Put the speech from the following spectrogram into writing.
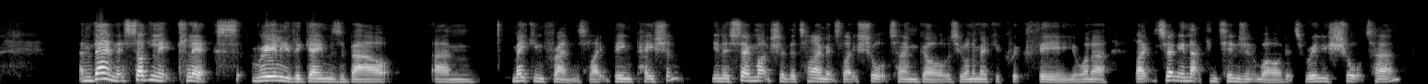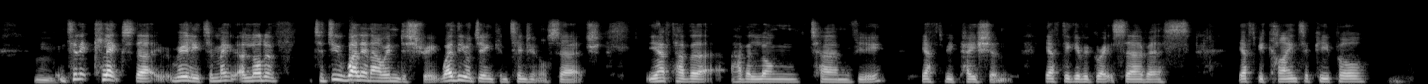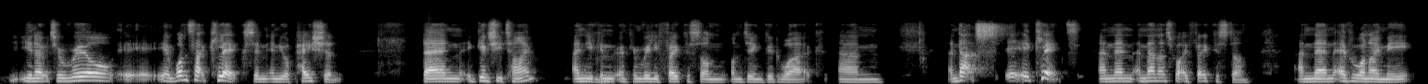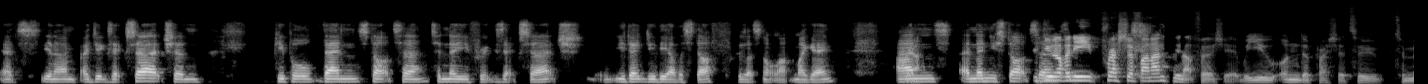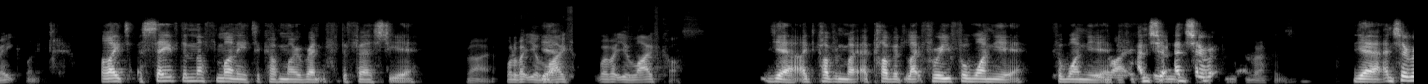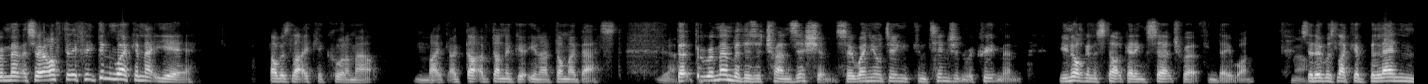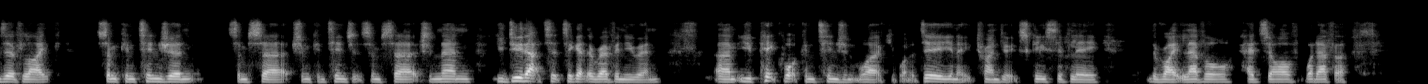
and then it suddenly it clicks. Really, the game is about um, making friends, like being patient. You know, so much of the time it's like short-term goals. You want to make a quick fee. You want to like certainly in that contingent world, it's really short-term. Mm. Until it clicks that really to make a lot of to do well in our industry, whether you're doing contingent or search, you have to have a have a long term view. You have to be patient. You have to give a great service. You have to be kind to people. You know, it's a real. It, once that clicks and, and you're patient, then it gives you time, and you can mm. can really focus on on doing good work. Um, and that's it, it clicked, and then and then that's what I focused on. And then everyone I meet, it's you know I do exec search and people then start to to know you for exec search. You don't do the other stuff because that's not like my game. And yeah. and then you start to. Did you have any pressure financially that first year? Were you under pressure to to make money? I'd saved enough money to cover my rent for the first year. Right. What about your yeah. life? What about your life costs? Yeah, I'd covered my I covered like free for one year for one year. Right. And so and so happens. Yeah, and so remember, so after if it didn't work in that year, I was like, okay, cool, I'm out. Mm. Like I've done, I've done a good, you know, I've done my best. Yeah. But but remember, there's a transition. So when you're doing contingent recruitment, you're not going to start getting search work from day one. No. So there was like a blend of like some contingent, some search, some contingent, some search, and then you do that to to get the revenue in. Um, you pick what contingent work you want to do. You know, you try and do exclusively the right level, heads of, whatever.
